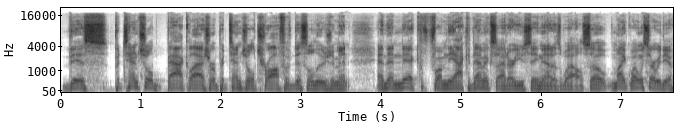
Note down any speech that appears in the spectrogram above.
this potential backlash or potential trough of disillusionment? And then Nick from the academic side, are you seeing that as well? So, Mike, why don't we start with you?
